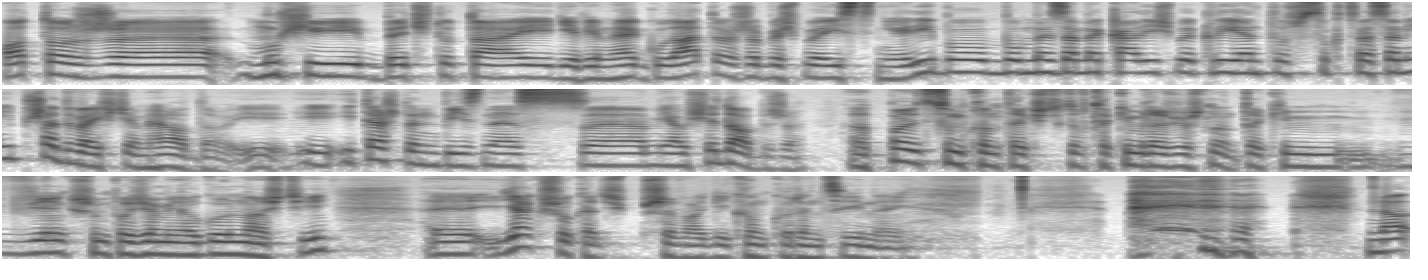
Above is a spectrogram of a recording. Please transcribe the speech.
o to, że musi być tutaj, nie wiem, regulator, żebyśmy istnieli, bo, bo my zamykaliśmy klientów z sukcesem i przed wejściem RODO i, i, i też ten biznes e, miał się dobrze. A powiedz tym kontekście, to w takim razie już na takim większym poziomie ogólności, e, jak szukać przewagi konkurencyjnej? no,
